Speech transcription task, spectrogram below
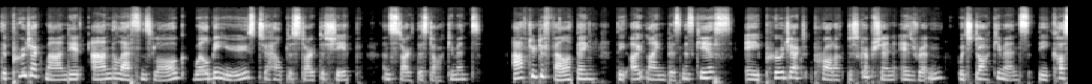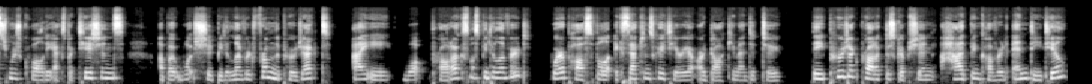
The project mandate and the lessons log will be used to help to start the shape and start this document. After developing the outline business case, a project product description is written, which documents the customer's quality expectations about what should be delivered from the project i.e., what products must be delivered. Where possible, acceptance criteria are documented too. The project product description had been covered in detail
